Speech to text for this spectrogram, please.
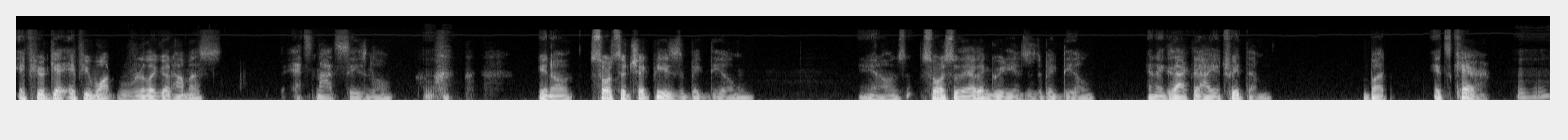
if you get if you want really good hummus, it's not seasonal. you know, source of chickpeas is a big deal. You know, source of the other ingredients is a big deal, and exactly how you treat them. But it's care. Mm-hmm.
